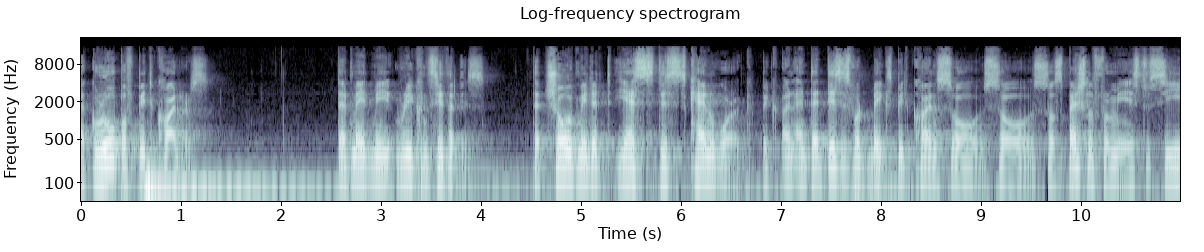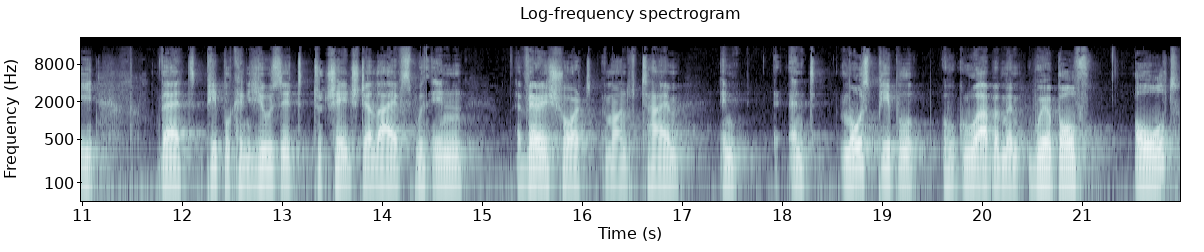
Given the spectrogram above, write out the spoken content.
a group of Bitcoiners that made me reconsider this that showed me that yes, this can work, and, and that this is what makes Bitcoin so so so special for me is to see that people can use it to change their lives within a very short amount of time, and and most people who grew up, I mean, we're both old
